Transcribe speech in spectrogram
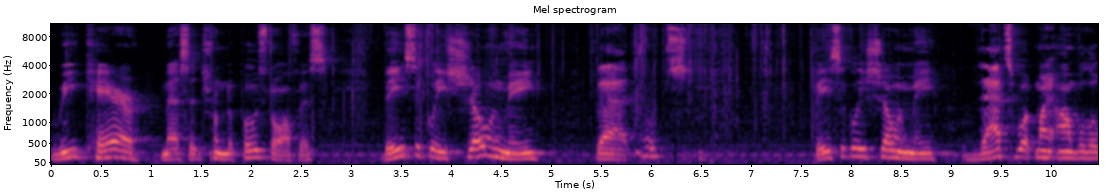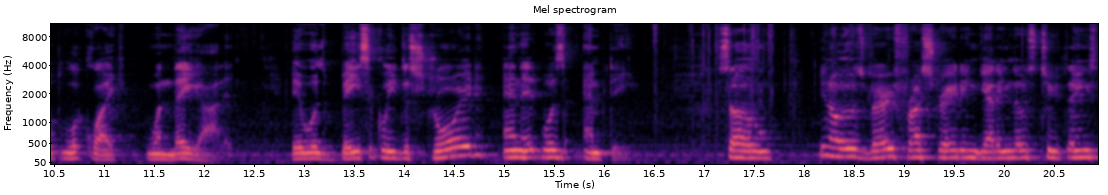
we care message from the post office basically showing me that, oops, basically showing me that's what my envelope looked like when they got it. It was basically destroyed and it was empty. So, you know, it was very frustrating getting those two things.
